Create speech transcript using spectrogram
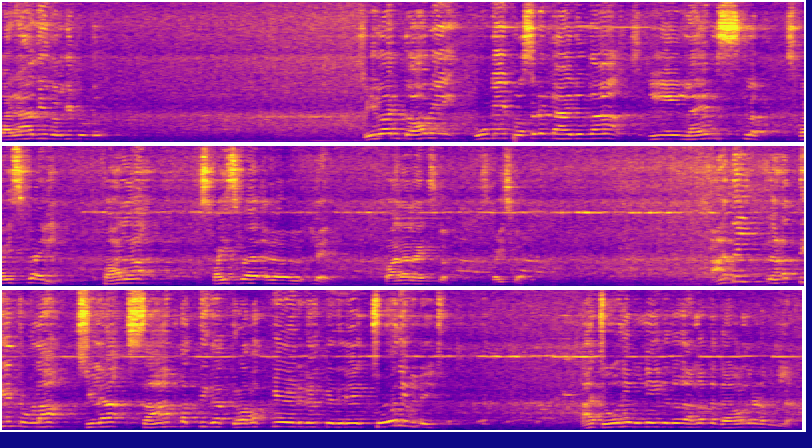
പരാതി നൽകിയിട്ടുണ്ട് ശ്രീമാൻ ടോമി കൂടി പ്രസിഡന്റ് ആയിരുന്ന ഈ lions club spice valley Pala spice അല്ലേ Pala lions club spice valley. അതിൽ നടത്തിയിട്ടുള്ള ചില സാമ്പത്തിക ക്രമക്കേടുകൾക്കെതിരെ ചോദ്യം ഉന്നയിച്ചു. ആ ചോദ്യം ഉന്നയിക്കുന്നത് അന്നത്തെ ഗവർണറുടെ മുന്നിലാണ്.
